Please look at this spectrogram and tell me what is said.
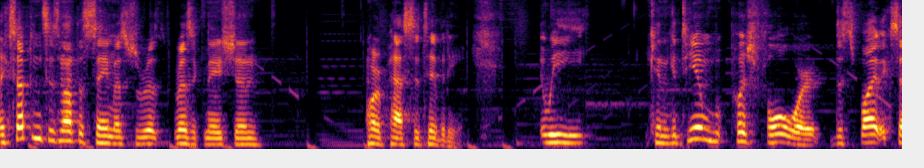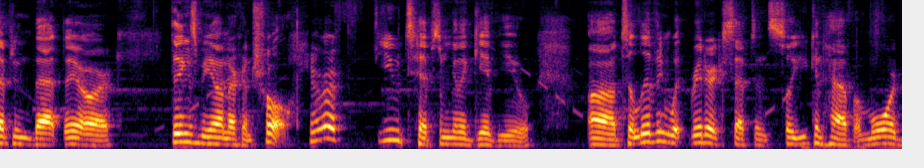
Acceptance is not the same as resignation or passivity. We can continue to push forward despite accepting that there are things beyond our control. Here are a few tips I'm going to give you uh, to living with greater acceptance so you can have a more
